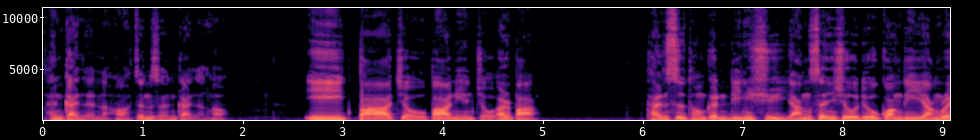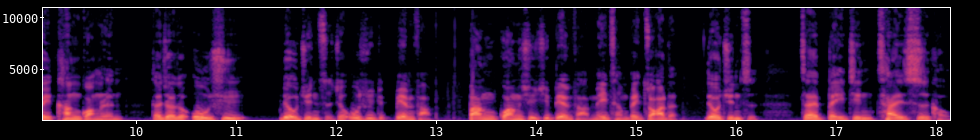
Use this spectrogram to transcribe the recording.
很感人了哈，真的是很感人哈。一八九八年九二八，谭嗣同跟林旭、杨生秀、刘光第、杨锐、康广仁，他叫做戊戌六君子，就戊戌变法帮光绪去变法没成被抓的六君子，在北京菜市口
